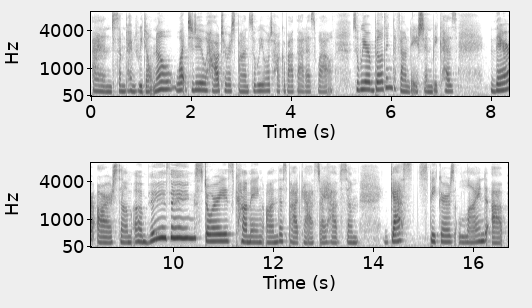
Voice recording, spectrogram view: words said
And sometimes we don't know what to do, how to respond. So, we will talk about that as well. So, we are building the foundation because there are some amazing stories coming on this podcast. I have some guest speakers lined up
